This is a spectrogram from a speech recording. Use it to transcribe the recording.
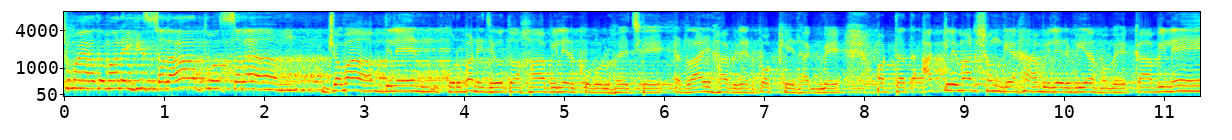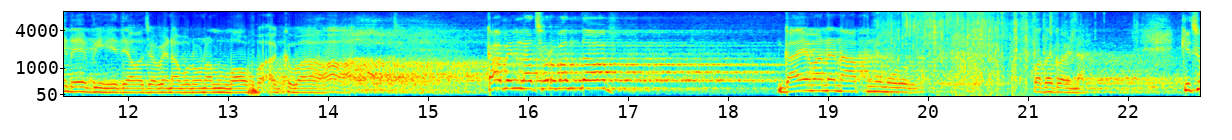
সময় আদম আলহিসালাম জবাব দিলেন, কোরবানি যেহেতু হাবিলের কবুল হয়েছে, রায় হাবিলের পক্ষে থাকবে। অর্থাৎ আকলেমার সঙ্গে হাবিলের বিয়ে হবে, কাবিলের বিয়ে দেওয়া যাবে না বলুন আল্লাহ আকবার। কাবিল নাছর বান্দা, গায়ে মানে না আপনি মোড়ল, কথা কয় না। কিছু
